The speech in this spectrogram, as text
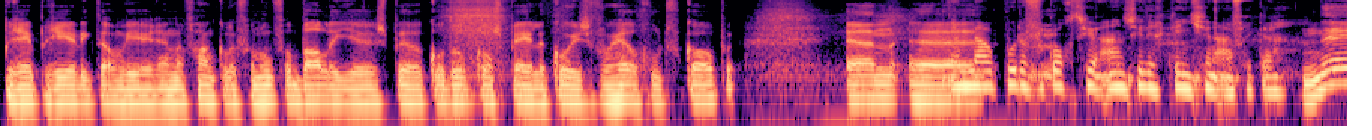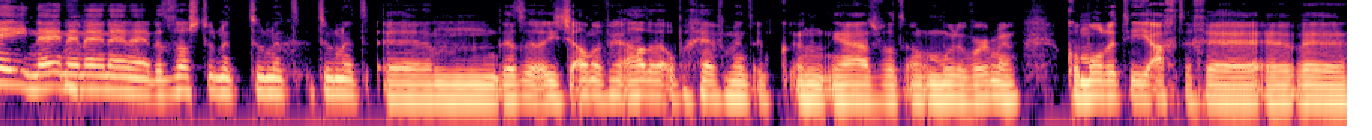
repareerde ik dan weer. En afhankelijk van hoeveel ballen je speel, kon, kon spelen... kon je ze voor heel goed verkopen. En, eh, en melkpoeder verkocht je aan zielig kindje in Afrika. Nee, nee, nee, nee, nee, nee. Dat was toen het, toen het, toen het ehm, dat iets anders hadden. We op een gegeven moment een, een ja, is wat een moeilijk woord, maar commodity-achtige. eh, we-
